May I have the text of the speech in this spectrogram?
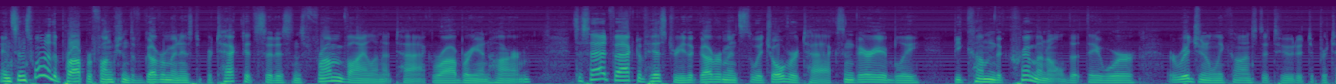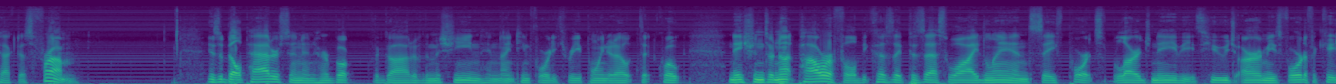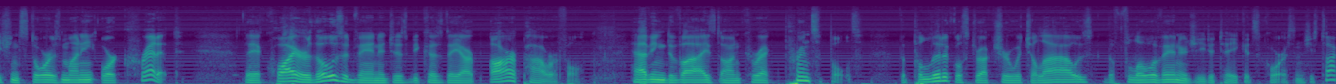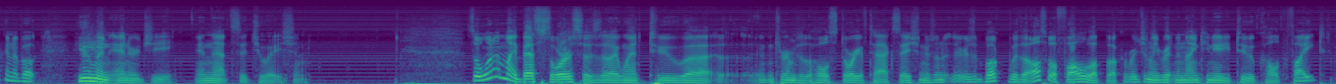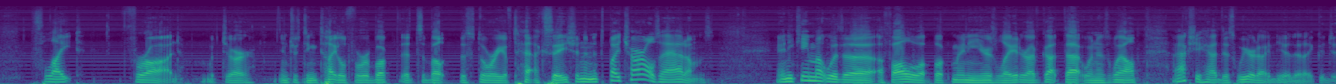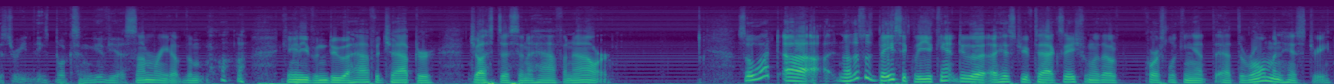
And since one of the proper functions of government is to protect its citizens from violent attack, robbery, and harm, it's a sad fact of history that governments which overtax invariably become the criminal that they were originally constituted to protect us from. Isabel Paterson, in her book The God of the Machine in 1943, pointed out that, quote, nations are not powerful because they possess wide lands, safe ports, large navies, huge armies, fortification stores, money, or credit. They acquire those advantages because they are, are powerful, having devised on correct principles the political structure which allows the flow of energy to take its course. And she's talking about human energy in that situation. So one of my best sources that I went to uh, in terms of the whole story of taxation, there's, there's a book with also a follow-up book originally written in 1982 called Fight, Flight, Fraud, which are interesting title for a book that's about the story of taxation, and it's by Charles Adams. And he came out with a, a follow-up book many years later. I've got that one as well. I actually had this weird idea that I could just read these books and give you a summary of them. Can't even do a half a chapter justice in a half an hour. So what? Uh, now this was basically you can't do a, a, history of taxation without, of course, looking at at the Roman history.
